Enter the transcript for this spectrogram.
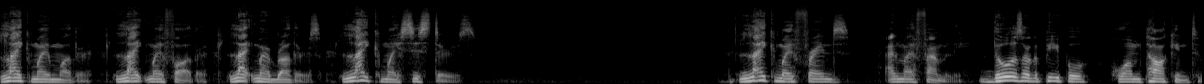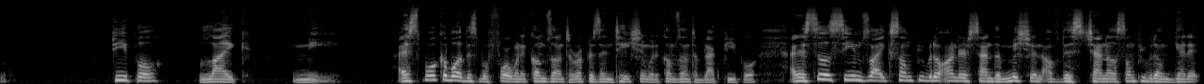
like my mother, like my father, like my brothers, like my sisters, like my friends and my family. Those are the people who I'm talking to. People like me. I spoke about this before when it comes down to representation, when it comes down to black people, and it still seems like some people don't understand the mission of this channel. Some people don't get it.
